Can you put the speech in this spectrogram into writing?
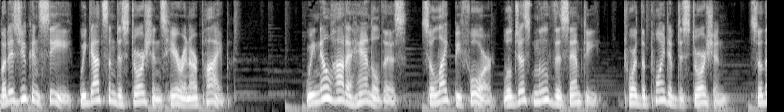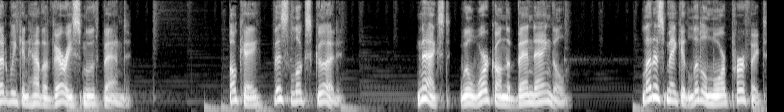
But as you can see, we got some distortions here in our pipe. We know how to handle this, so like before, we'll just move this empty, toward the point of distortion, so that we can have a very smooth bend. Okay, this looks good. Next, we'll work on the bend angle. Let us make it little more perfect.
